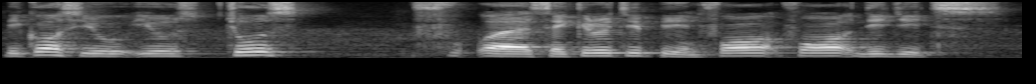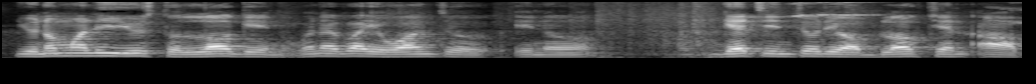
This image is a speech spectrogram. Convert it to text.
because you you chose uh, security pin four four digits. You normally use to log in whenever you want to you know get into your blockchain app.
